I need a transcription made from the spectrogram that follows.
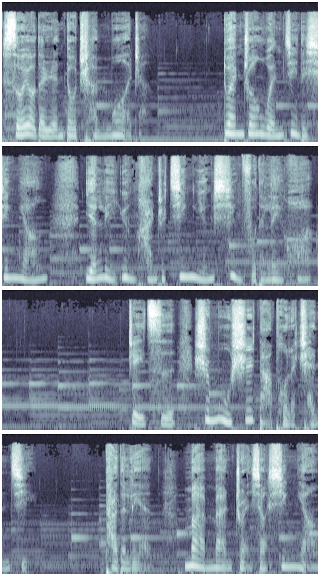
所有的人都沉默着，端庄文静的新娘眼里蕴含着晶莹幸福的泪花。这次是牧师打破了沉寂，他的脸慢慢转向新娘，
